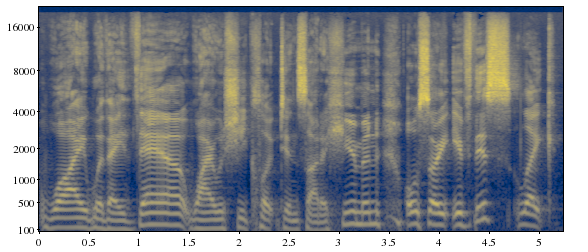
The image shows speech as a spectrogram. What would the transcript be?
Why were they there? Why was she cloaked inside a human? Also, if this like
